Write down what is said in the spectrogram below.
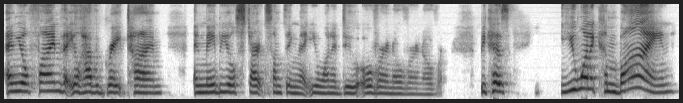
And you'll find that you'll have a great time. And maybe you'll start something that you want to do over and over and over because you want to combine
